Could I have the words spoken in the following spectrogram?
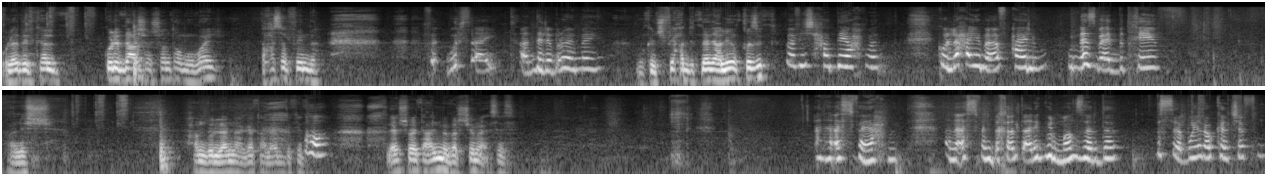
ولاد الكلب كل ده عشان شنطة وموبايل؟ ده حصل فين ده؟ في بورسعيد عند الإبراهيمية. ما كانش في حد تنادي عليه ينقذك؟ مفيش حد يا أحمد. كل حي بقى في حاله والناس بقت بتخاف. معلش. الحمد لله إنها جت على قد كده. آه. تلاقي شوية علم برشمة أساسا. أنا آسفة يا أحمد. أنا آسفة إني دخلت عليك بالمنظر ده. بس أبويا لو كان شافني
